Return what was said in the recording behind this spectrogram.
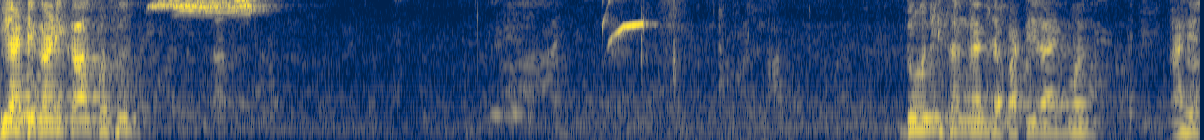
या ठिकाणी कालपासून दोन्ही संघांच्या पाठीला ऐकमन आहेत.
